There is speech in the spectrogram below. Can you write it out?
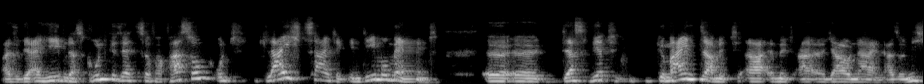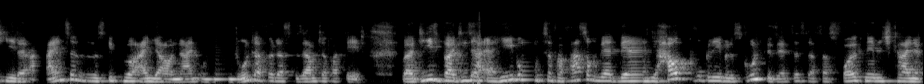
Also wir erheben das Grundgesetz zur Verfassung und gleichzeitig in dem Moment, das wird gemeinsam mit, äh, mit Ja und Nein, also nicht jeder einzeln, sondern es gibt nur ein Ja und Nein unten drunter für das gesamte Paket. Bei, dies, bei dieser Erhebung zur Verfassung werden, werden die Hauptprobleme des Grundgesetzes, dass das Volk nämlich keine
